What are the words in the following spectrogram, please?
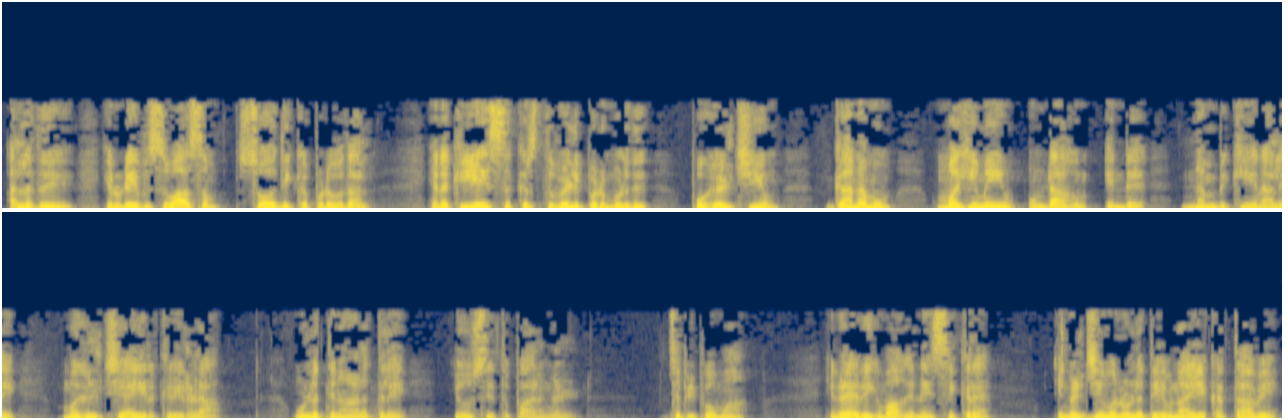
அல்லது என்னுடைய விசுவாசம் சோதிக்கப்படுவதால் எனக்கு இயேசு கிறிஸ்து வெளிப்படும் பொழுது புகழ்ச்சியும் கனமும் மகிமையும் உண்டாகும் என்ற நம்பிக்கையினாலே மகிழ்ச்சியாயிருக்கிறீர்களா? உள்ளத்தின் ஆழத்திலே யோசித்து பாருங்கள். ஜபிப்போமா? எங்களை அதிகமாக நேசிக்கிற எங்கள் ஜீவனுள்ள தேவனாய கர்த்தாவே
